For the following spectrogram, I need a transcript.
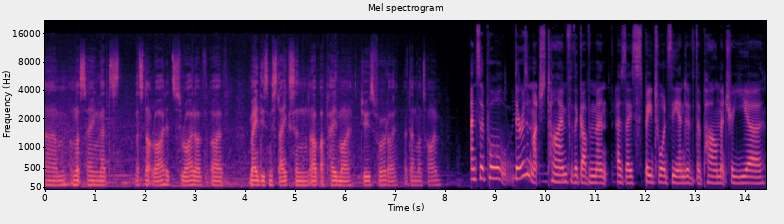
Um, I'm not saying that's that's not right. It's right. I've I've made these mistakes and I, I paid my dues for it. I, I done my time. And so, Paul, there isn't much time for the government as they speed towards the end of the parliamentary year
